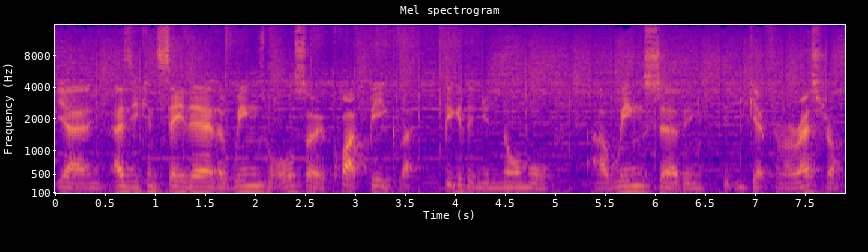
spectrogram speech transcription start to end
Yeah, and as you can see there, the wings were also quite big, like bigger than your normal uh, wing serving that you get from a restaurant.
